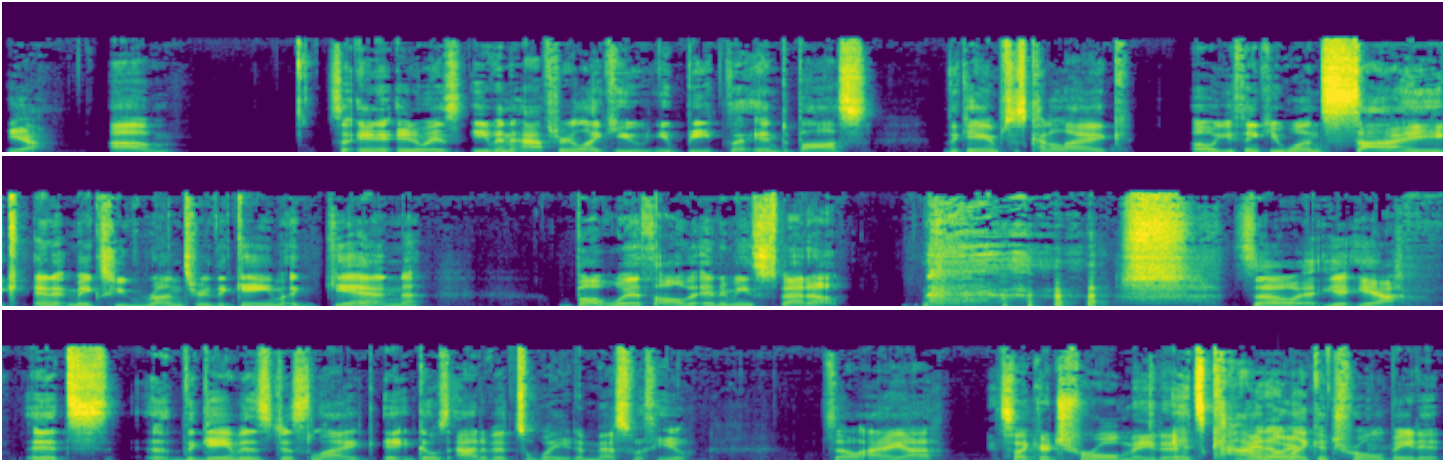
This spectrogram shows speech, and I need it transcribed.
Yeah. Um so any- anyways, even after like you you beat the end boss, the game's just kind of like, "Oh, you think you won? Psych." And it makes you run through the game again, but with all the enemies sped up. so, yeah. It's the game is just like it goes out of its way to mess with you. So, I uh It's like a troll made it. it's kind of They're like, a troll made it.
